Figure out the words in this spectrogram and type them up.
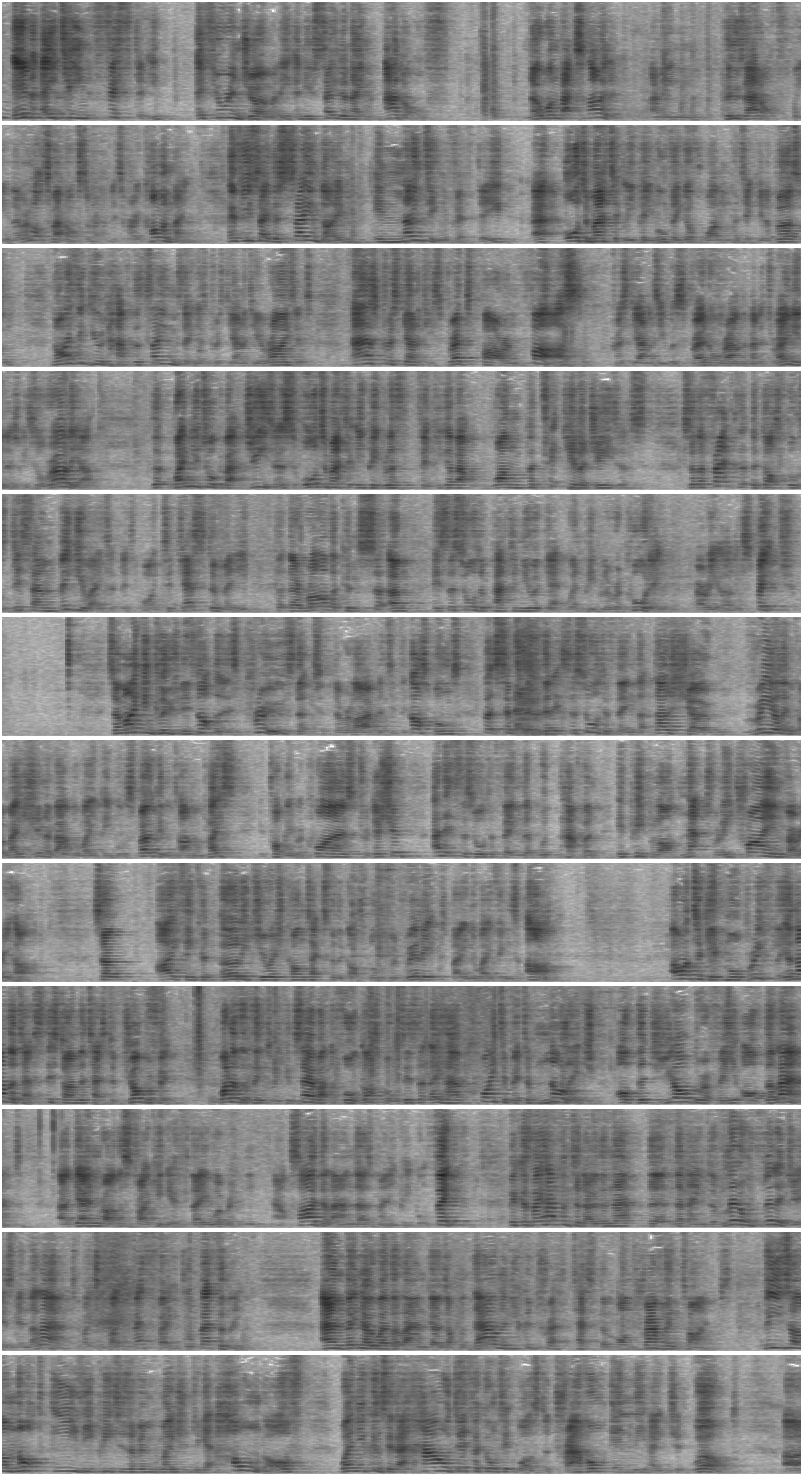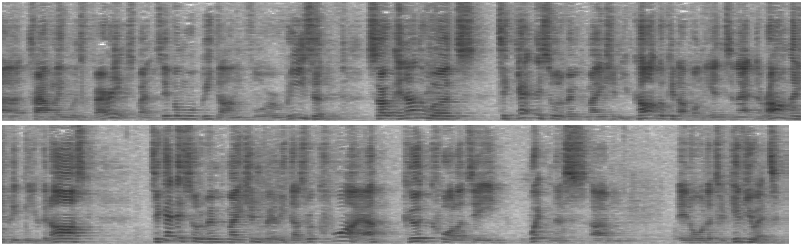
In 1850, if you're in Germany and you say the name Adolf, no one bats an eyelid. I mean, who's Adolf? There are lots of Adolfs around. It's a very common name. If you say the same name in 1950, uh, automatically people think of one particular person. Now, I think you'd have the same thing as Christianity arises. As Christianity spreads far and fast, Christianity was spread all around the Mediterranean, as we saw earlier, that when you talk about Jesus, automatically people are thinking about one particular Jesus. So the fact that the Gospels disambiguate at this point suggests to me that they're rather concerned, um, it's the sort of pattern you would get when people are recording very early speech. So my conclusion is not that this proves that the reliability of the Gospels, but simply that it's the sort of thing that does show real information about the way people spoke in the time and place. It probably requires tradition, and it's the sort of thing that would happen if people aren't naturally trying very hard. So I think an early Jewish context for the Gospels would really explain the way things are. I want to give more briefly another test, this time the test of geography. One of the things we can say about the four Gospels is that they have quite a bit of knowledge of the geography of the land. Again, rather striking if they were written outside the land, as many people think. Because they happen to know the, na the, the names of little villages in the land, places like Bethphage or Bethany. And they know where the land goes up and down, and you can test them on travelling times. These are not easy pieces of information to get hold of when you consider how difficult it was to travel in the ancient world. Uh, travelling was very expensive and would be done for a reason. So in other words, to get this sort of information, you can't look it up on the internet, there aren't many people you can ask. To get this sort of information really does require good quality witness um, in order to give you it.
